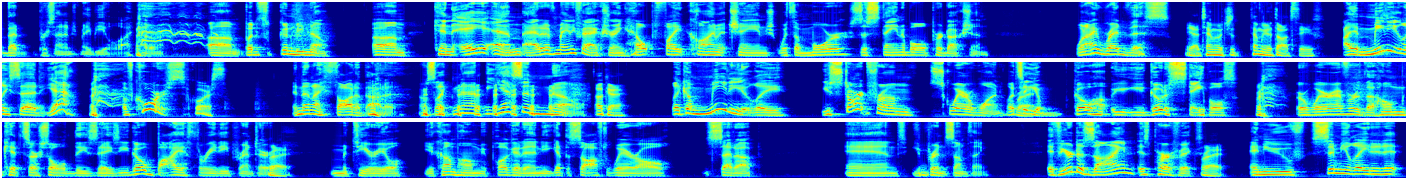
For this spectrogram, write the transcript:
That percentage may be a lie. I don't know, um, but it's going to be no. Um, can AM additive manufacturing help fight climate change with a more sustainable production? When I read this, Yeah, tell me what you, tell me your thoughts, Steve. I immediately said, "Yeah, of course." Of course. And then I thought about it. I was like, "Nah, yes and no." Okay. Like immediately, you start from square one. Let's say you go you- go to Staples Right. or wherever the home kits are sold these days. You go buy a 3D printer. Right. material. You come home, you plug it in, you get the software all set up, and you print something. If your design is perfect Right. and you've simulated it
